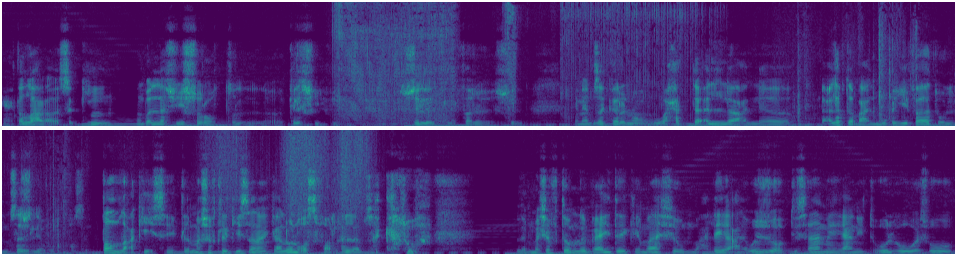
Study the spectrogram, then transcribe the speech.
يعني طلع سكين وبلش يشرط كل شيء الجلد الفرش يعني بتذكر إنه هو حتى قلع العلب تبع المكيفات والمسجلة والتفاصيل طلع كيس هيك. لما شفت الكيس أنا كان لونه أصفر هلأ بتذكره. لما شفته من بعيد هيك ماشي وعليه على وجهه ابتسامة يعني تقول هو شو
